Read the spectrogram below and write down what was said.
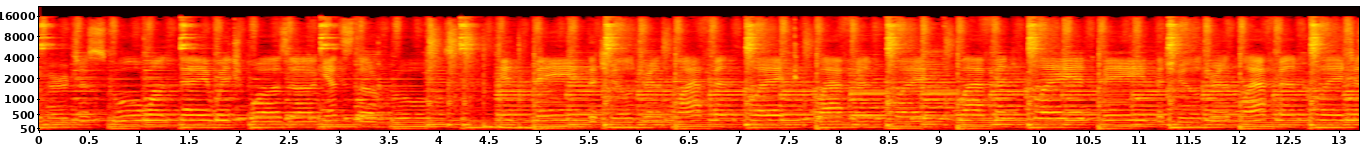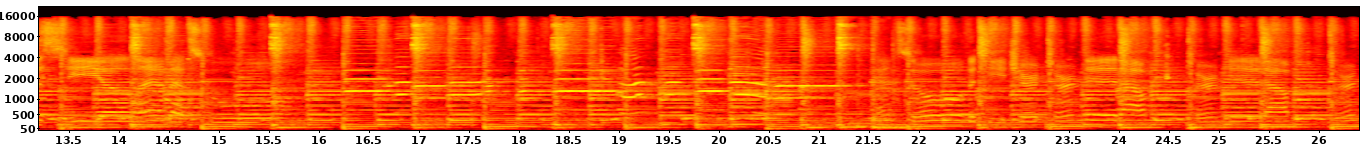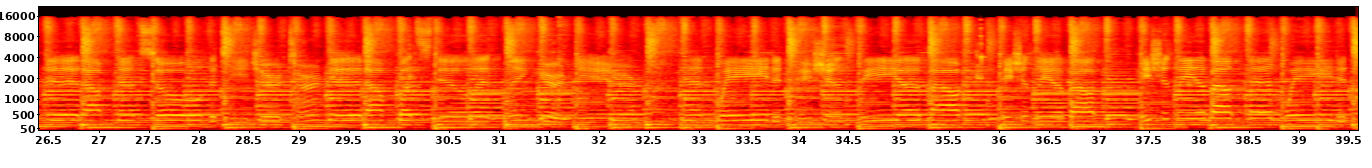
Followed her to school one day, which was against the rules. It made the children laugh and play, laugh and play, laugh and play. It made the children laugh and play to see a lamb at school. And so the teacher turned it out, turned it out, turned it out. And so the teacher patiently about, patiently about, and waited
